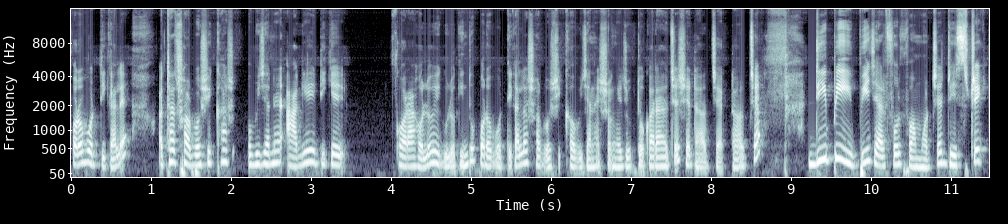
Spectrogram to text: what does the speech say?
পরবর্তীকালে অর্থাৎ সর্বশিক্ষা অভিযানের আগে এটিকে করা হলো, এগুলো কিন্তু পরবর্তীকালে সর্বশিক্ষা অভিযানের সঙ্গে যুক্ত করা হয়েছে। সেটা হচ্ছে একটা হচ্ছে ডিপিইপি, যার ফুল ফর্ম হচ্ছে ডিস্ট্রিক্ট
